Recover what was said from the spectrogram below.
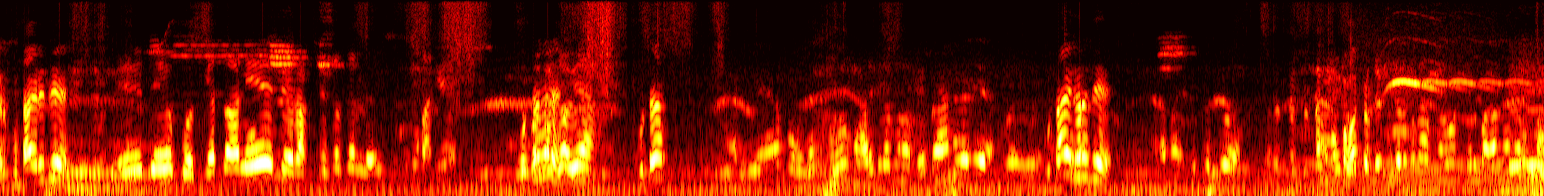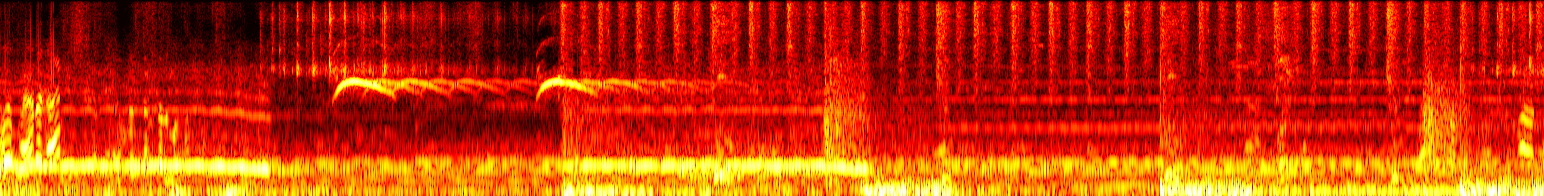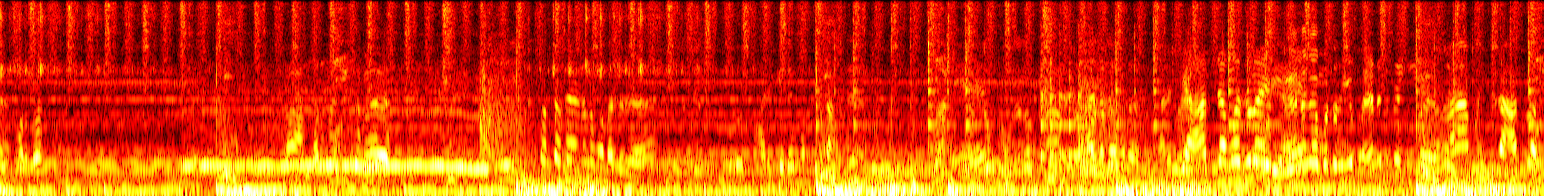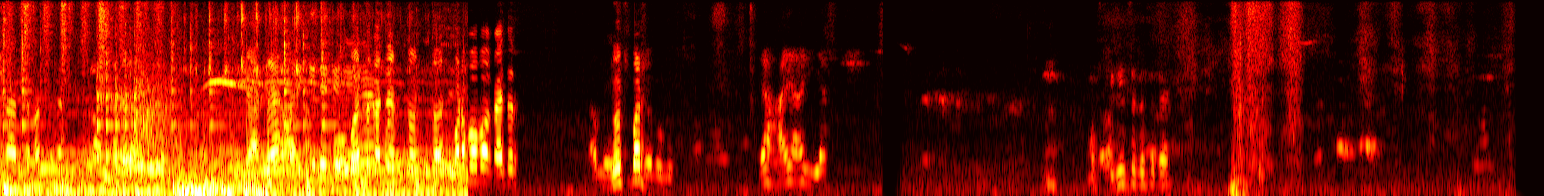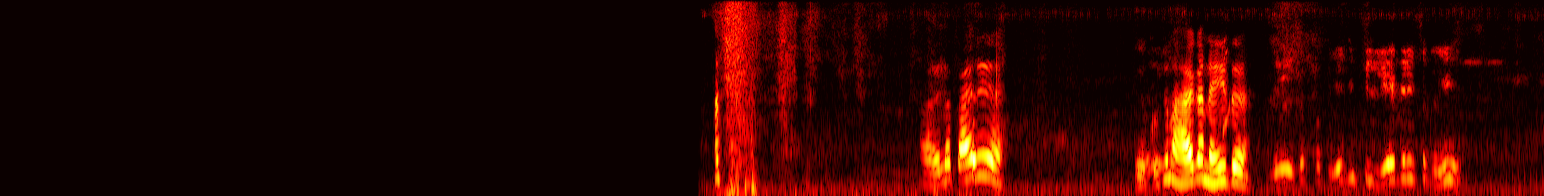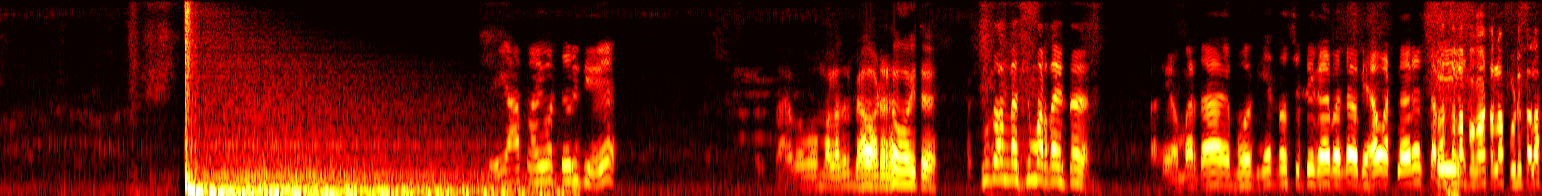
तर कुठं आहे रे ते? हे ते बोधग्याचं आणि ते राक्षसाचं लय कुठं रे? जाऊया. कुठं? कुठं आहे खरं ते? भयानक आहे. चल, चल, चल मग. मोबाईलचं काय तर टच- पड बाबा काय तर टच पड हाय, हाय, कसं काय आयला काय रे कृष्ण आहे का नाही इथं अरे, इथं कुत्र्याची पिल्ली आहे तरी सगळी हे आता आहे वाटतं रे ते काय बाबा मला तर भ्या वाटायला हो इथं तू जाणला की मारता येतं अरे अमरता बोध घेत सुट्टी काय म्हणता भ्या वाटणारच चला की. चला बघा चला पुढे चला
